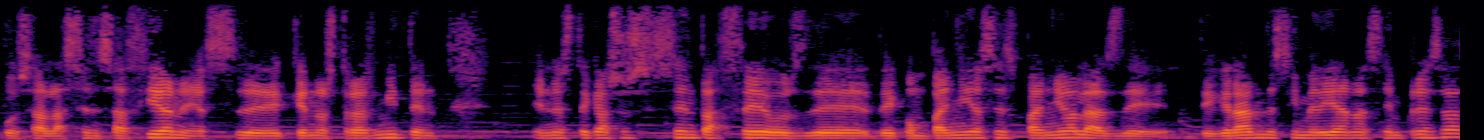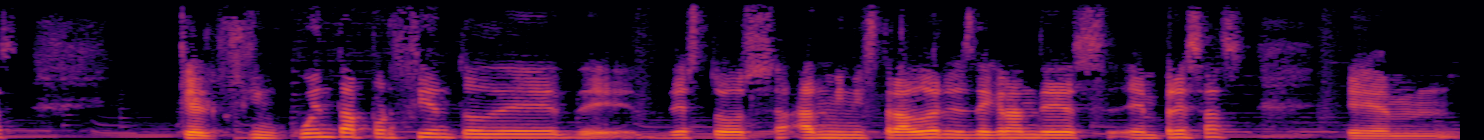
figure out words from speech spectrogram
pues a las sensaciones que nos transmiten en este caso 60 CEOs de, compañías españolas de, grandes y medianas empresas, que el 50% de, estos administradores de grandes empresas em,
